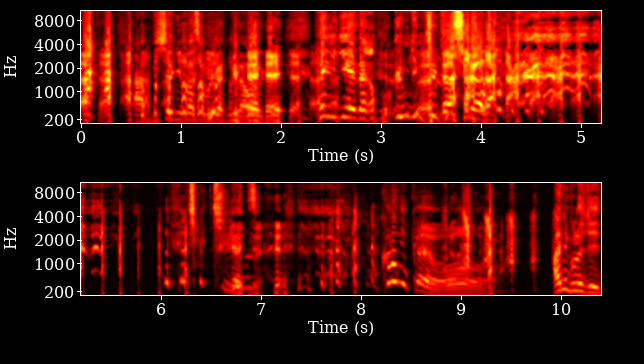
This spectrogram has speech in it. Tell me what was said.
아 미션 임파서블 같은 게 나오는데 헬기에다가 볶음김치를 붙이면 착 치면서 그러니까요. 아니 물론 이제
